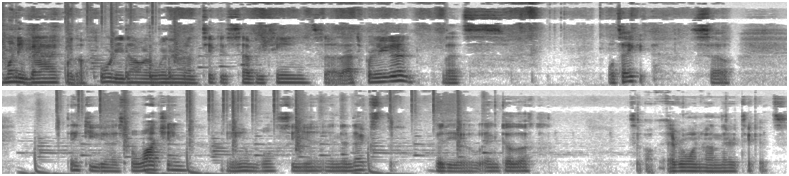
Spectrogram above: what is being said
money back with a $40 winner on ticket 17. So that's pretty good. That's, we'll take it. So thank you guys for watching and we'll see you in the next video and good luck to everyone on their tickets.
